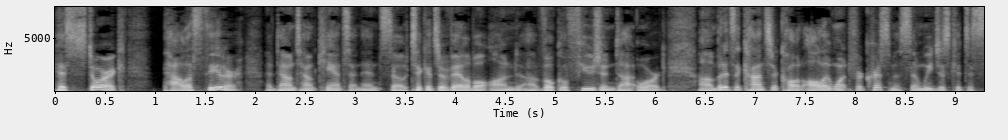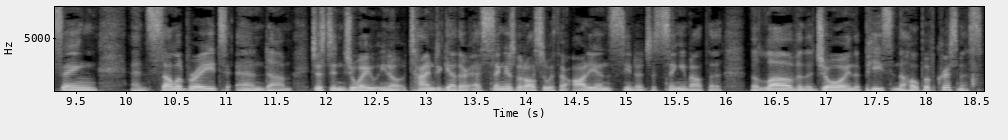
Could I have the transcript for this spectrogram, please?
historic Palace Theater at downtown Canton. And so tickets are available on uh, vocalfusion.org. Um, but it's a concert called All I Want for Christmas. And we just get to sing and celebrate and um, just enjoy, you know, time together as singers, but also with our audience, you know, just singing about the, the love and the joy and the peace and the hope of Christmas.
